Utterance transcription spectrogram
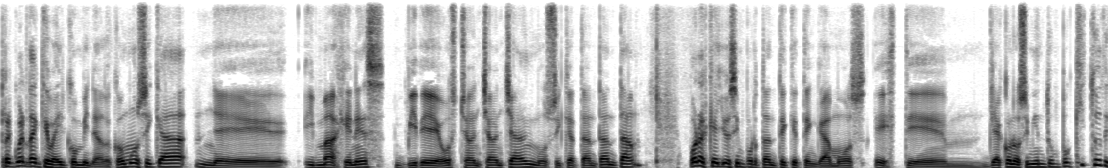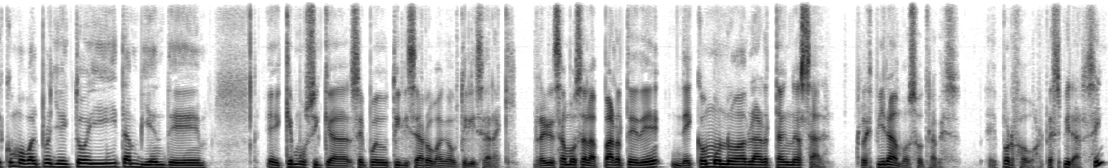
Recuerda que va a ir combinado con música, eh, imágenes, videos, chan, chan, chan, música, tan, tan, tan. Por aquello es importante que tengamos este, ya conocimiento un poquito de cómo va el proyecto y también de eh, qué música se puede utilizar o van a utilizar aquí. Regresamos a la parte de, de cómo no hablar tan nasal. Respiramos otra vez. Eh, por favor, respirar, ¿sí?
